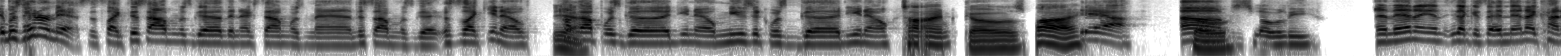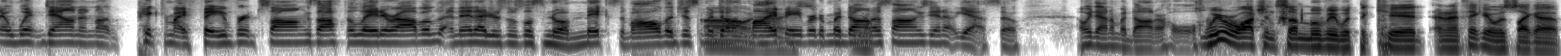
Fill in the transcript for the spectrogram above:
it was hit or miss. It's like this album was good, the next album was man, this album was good. It's like you know, Hung Up was good, you know, music was good, you know, Time goes by yeah. so Um, slowly. and then I like I said, and then I kind of went down and like, picked my favorite songs off the later albums, and then I just was listening to a mix of all the just Madonna, Oh, my nice. favorite Madonna songs, you know. Yeah, so I went down a Madonna hole. we were watching some movie with the kid, and I think it was like a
